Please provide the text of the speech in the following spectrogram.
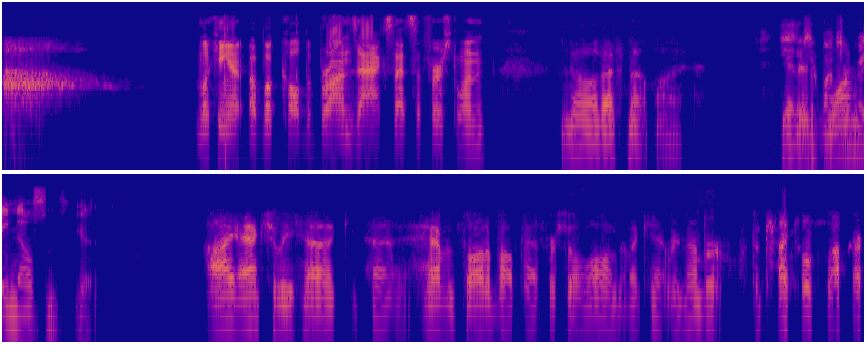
Ah, Looking at a book called The Bronze Axe. That's the first one. no, that's not mine. Yeah, there's, There's a bunch one- of Ray Nelsons. Yeah. I actually uh, uh, haven't thought about that for so long that I can't remember what the titles are.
